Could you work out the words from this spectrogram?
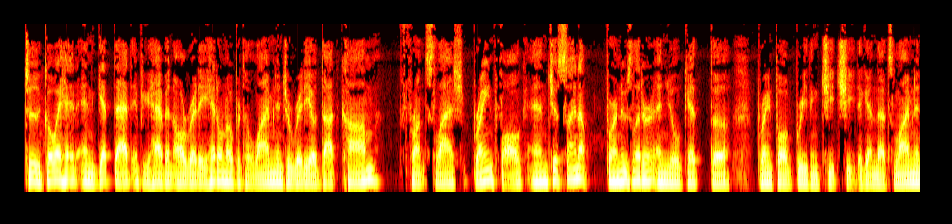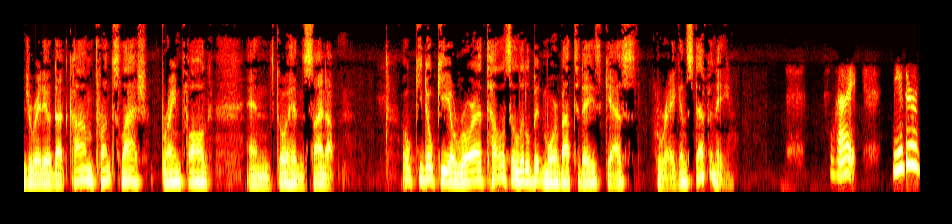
To go ahead and get that, if you haven't already, head on over to lymeninjaradio.com front slash brain fog and just sign up for our newsletter and you'll get the brain fog breathing cheat sheet. Again, that's lymeninjaradio.com front slash brain fog and go ahead and sign up. Okie dokie, Aurora, tell us a little bit more about today's guests, Greg and Stephanie. Right. Neither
